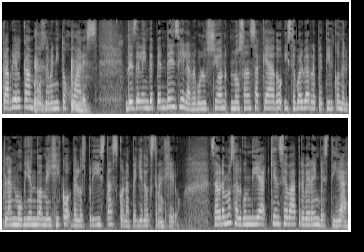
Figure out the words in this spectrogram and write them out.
Gabriel Campos de Benito Juárez. Desde la independencia y la revolución nos han saqueado y se vuelve a repetir con el plan Moviendo a México de los priistas con apellido extranjero. Sabremos algún día quién se va a atrever a investigar.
